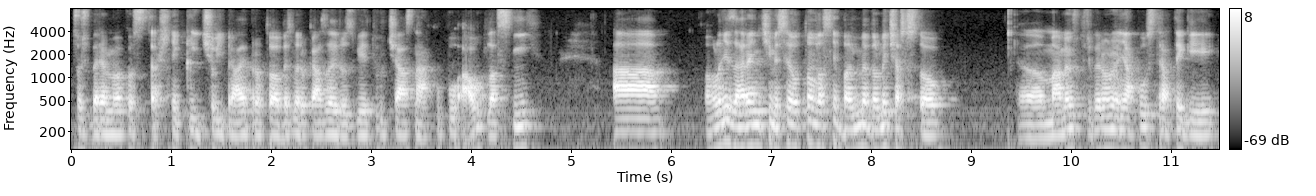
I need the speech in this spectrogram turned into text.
což bereme jako strašně klíčový právě proto, aby jsme dokázali rozvíjet tu část nákupu aut vlastních. A ohledně zahraničí, my se o tom vlastně bavíme velmi často, Máme už připravenou nějakou strategii,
